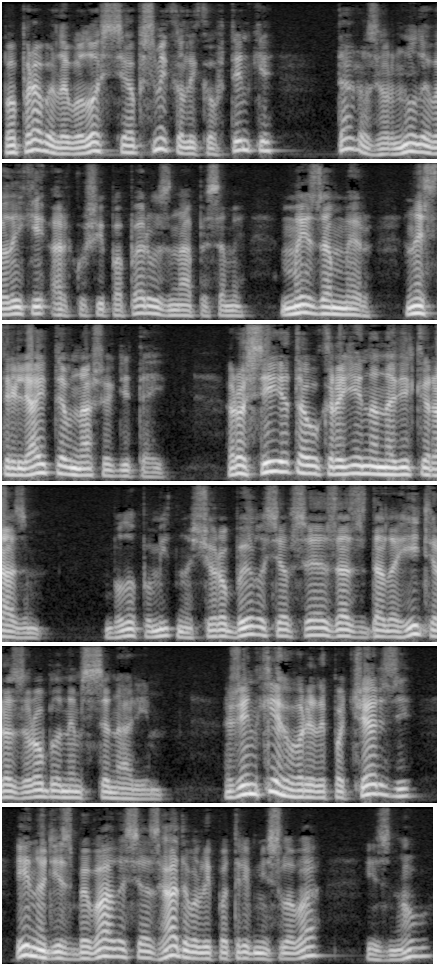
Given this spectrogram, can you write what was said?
поправили волосся, обсмикали ковтинки та розгорнули великі аркуші паперу з написами Ми за мир, не стріляйте в наших дітей. Росія та Україна навіки разом. Було помітно, що робилося все заздалегідь розробленим сценарієм. Жінки говорили по черзі, іноді збивалися, згадували потрібні слова і знову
